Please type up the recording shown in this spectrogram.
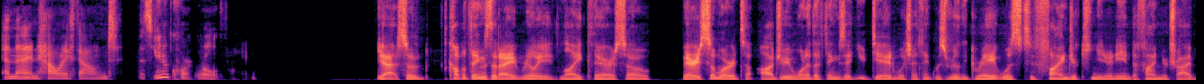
and then how I found this unicorn role. Yeah. So a couple things that I really like there. So very similar to Audrey, one of the things that you did, which I think was really great, was to find your community and to find your tribe.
